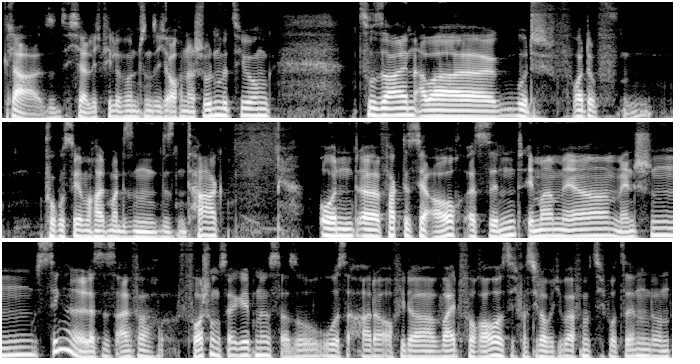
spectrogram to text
klar, also sicherlich viele wünschen sich auch in einer schönen Beziehung zu sein, aber gut, heute fokussieren wir halt mal diesen, diesen Tag. Und äh, Fakt ist ja auch, es sind immer mehr Menschen Single. Das ist einfach Forschungsergebnis. Also USA da auch wieder weit voraus. Ich weiß nicht, glaube ich, über 50 Prozent. Und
